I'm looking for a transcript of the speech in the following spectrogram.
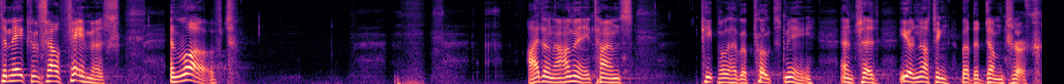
to make yourself famous and loved. I don't know how many times people have approached me and said, You're nothing but a dumb jerk.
